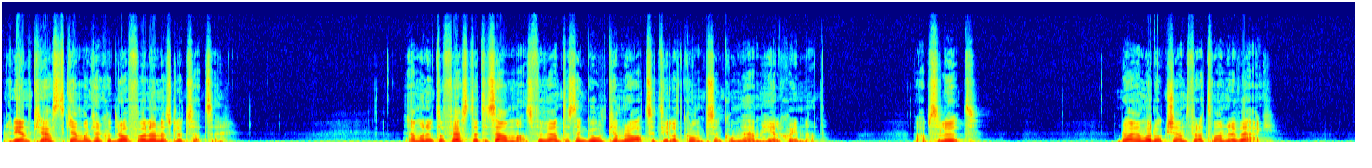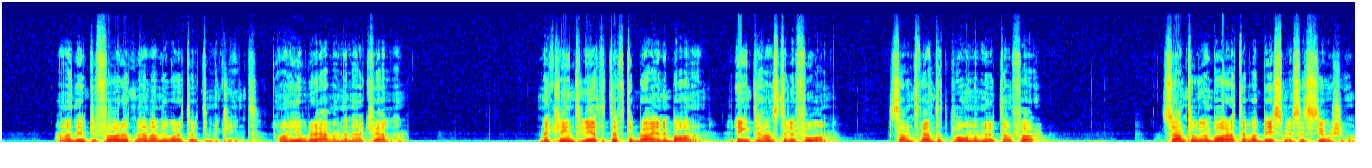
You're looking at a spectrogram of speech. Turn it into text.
Rent krasst kan man kanske dra följande slutsatser. Är man ute och festar tillsammans förväntas en god kamrat se till att kompisen kommer hem helskinnad. Absolut. Brian var dock känd för att vandra iväg. Han hade gjort det förut när han hade varit ute med Clint. Och han gjorde det även den här kvällen. När Clint letat efter Brian i baren, ringt till hans telefon samt väntat på honom utanför så antog han bara att det var business as usual.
